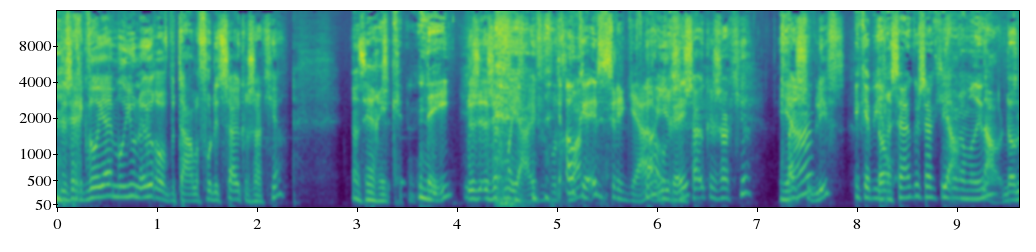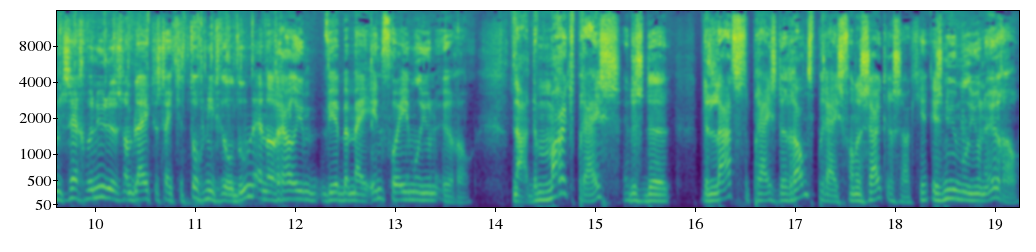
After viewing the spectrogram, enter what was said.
Dan zeg ik, wil jij een miljoen euro betalen voor dit suikerzakje? Dan zeg ik nee. Dus zeg maar ja, even voor het Oké, gemak. dan zeg ik ja. Nou, hier oké. is een suikerzakje. Ja, Alsjeblieft. Ik heb hier Dan- een suikerzakje Ja, voor een miljoen. Nou, dan zeggen we nu dus, dan blijkt dus dat je het toch niet wil doen. En dan ruil je hem weer bij mij in voor 1 miljoen euro. Nou, de marktprijs, dus de, de laatste prijs, de randprijs van een suikerzakje, is nu een miljoen euro.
